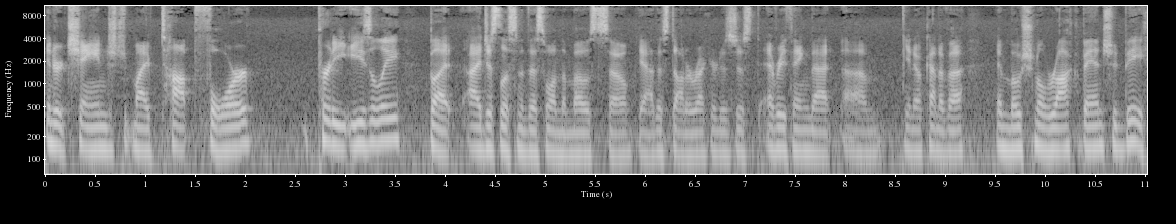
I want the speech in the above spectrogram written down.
interchanged my top four pretty easily, but I just listened to this one the most. So yeah, this daughter record is just everything that um, you know, kind of a emotional rock band should be.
